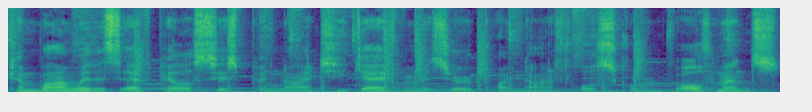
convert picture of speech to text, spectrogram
combined with his FPL assists per 90 gave him a 0.94 score involvements.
